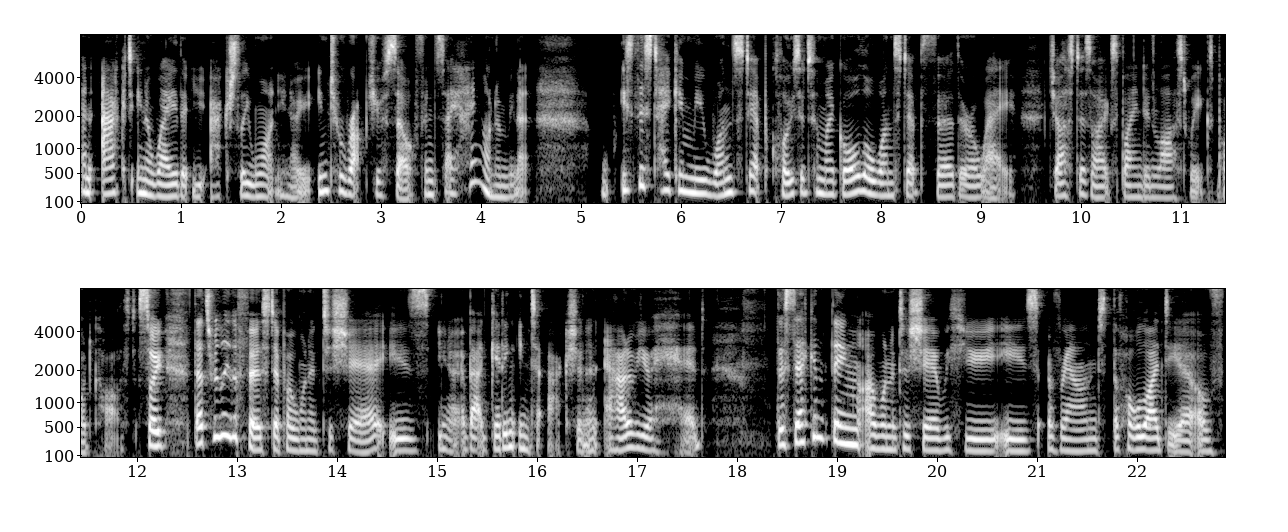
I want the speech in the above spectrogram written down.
and act in a way that you actually want you know interrupt yourself and say hang on a minute. Is this taking me one step closer to my goal or one step further away? Just as i explained in last week's podcast. So that's really the first step i wanted to share is you know about getting into action and out of your head. The second thing i wanted to share with you is around the whole idea of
